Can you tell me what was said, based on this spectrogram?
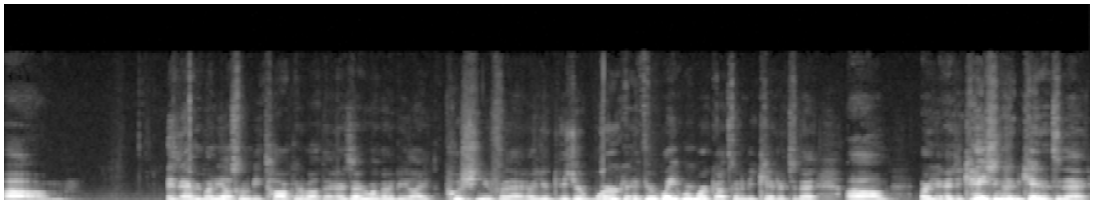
um, is everybody else going to be talking about that? Or is everyone going to be like pushing you for that? Or your, is your work if your weight room workout's going to be catered to that? Um, or your education going to be catered to that?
